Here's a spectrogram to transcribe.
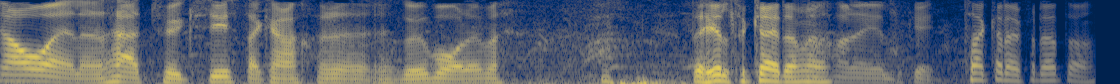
Ja, eller en hattrick sista kanske. Det går ju bra det med. Det är helt okej det med. Ja, det är helt okej. Tackar dig för detta.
